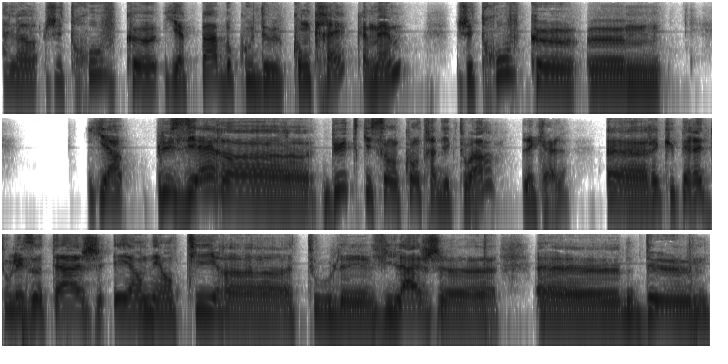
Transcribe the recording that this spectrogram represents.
Alors, je trouve qu'il n'y a pas beaucoup de concret quand même. Je trouve que euh, il y a plusieurs euh, buts qui sont contradictoires. Lesquels? Euh, récupérer tous les otages et anéantir euh, tous les villages euh, euh de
